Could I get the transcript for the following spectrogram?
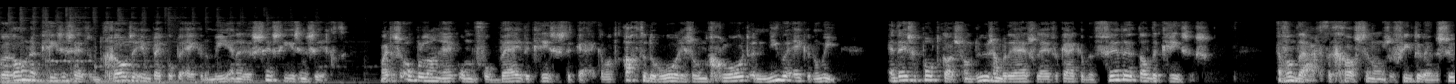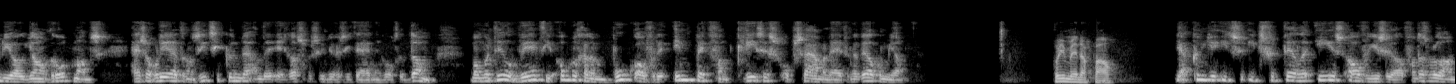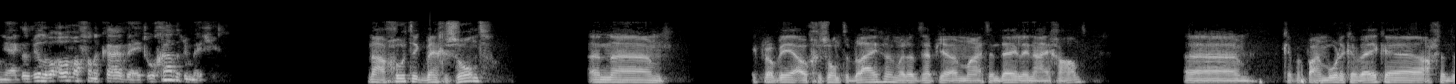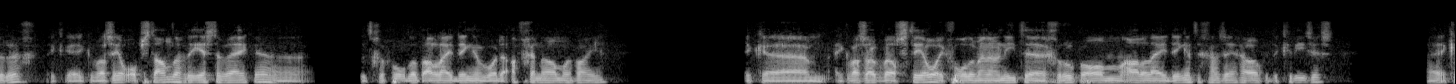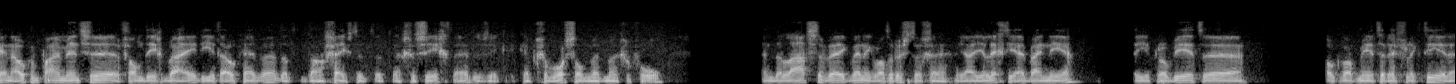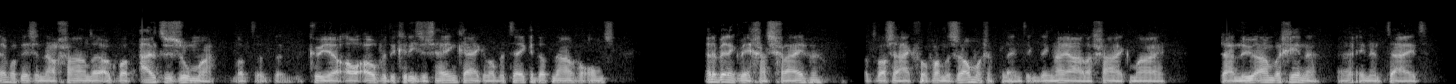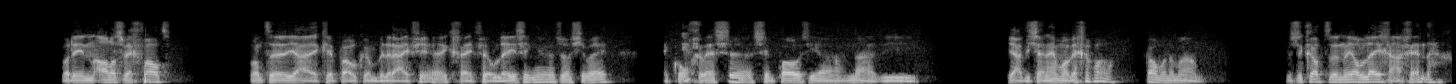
coronacrisis heeft een grote impact op de economie en een recessie is in zicht. Maar het is ook belangrijk om voorbij de crisis te kijken, want achter de horizon gloort een nieuwe economie. In deze podcast van Duurzaam Bedrijfsleven kijken we verder dan de crisis. En vandaag de gast in onze virtuele studio, Jan Rotmans. Hij is hoogleraar transitiekunde aan de Erasmus Universiteit in Rotterdam. Momenteel werkt hij ook nog aan een boek over de impact van crisis op samenlevingen. Welkom Jan. Goedemiddag Paul. Ja, kun je iets, iets vertellen eerst over jezelf? Want dat is belangrijk. Dat willen we allemaal van elkaar weten. Hoe gaat het nu met je? Nou goed, ik ben gezond. En uh, ik probeer ook gezond te blijven, maar dat heb je maar ten dele in eigen hand. Uh, ik heb een paar moeilijke weken achter de rug. Ik, ik was heel opstandig de eerste weken. Uh, het gevoel dat allerlei dingen worden afgenomen van je. Ik, uh, ik was ook wel stil. Ik voelde me nou niet uh, geroepen om allerlei dingen te gaan zeggen over de crisis. Uh, ik ken ook een paar mensen van dichtbij die het ook hebben. Dat, dan geeft het, het een gezicht. Hè. Dus ik, ik heb geworsteld met mijn gevoel. En de laatste week ben ik wat rustiger. Ja, je legt je erbij neer. En je probeert ook wat meer te reflecteren. Hè. Wat is er nou gaande? Ook wat uit te zoomen. Wat, kun je al over de crisis heen kijken. Wat betekent dat nou voor ons? En dan ben ik weer gaan schrijven. Dat was eigenlijk voor van de zomer gepland. Ik denk, nou ja, dan ga ik maar daar nu aan beginnen. Hè, in een tijd waarin alles wegvalt. Want uh, ja, ik heb ook een bedrijfje. Ik geef veel lezingen, zoals je weet. En congressen, symposia. Nou, die, ja, die zijn helemaal weggevallen komende maand. Dus ik had een heel lege agenda.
